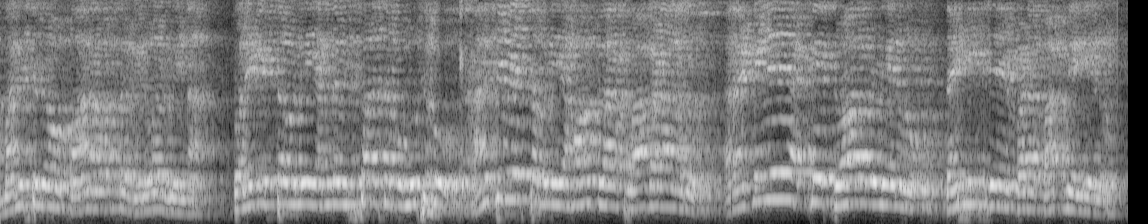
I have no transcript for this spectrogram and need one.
మనిషిలో మానవత్వ విలువలు విన్న తొలగిస్తామని అంధవిశ్వాసపు ముసుగు అణచివేస్తామని అహంకార వాగడాలను రగిలే అగ్ని జ్వాలను నేను దహించేబడ బాగ్ని నేను.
